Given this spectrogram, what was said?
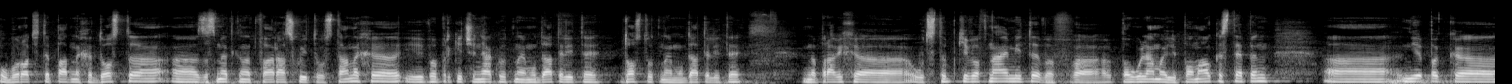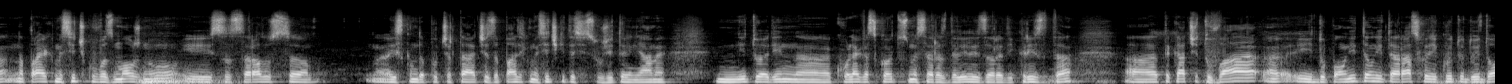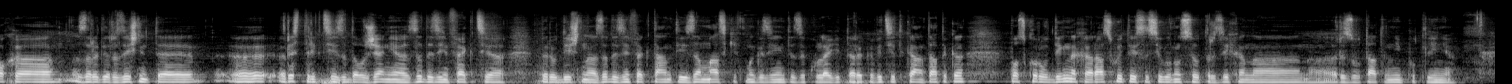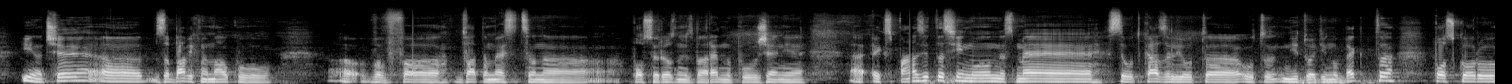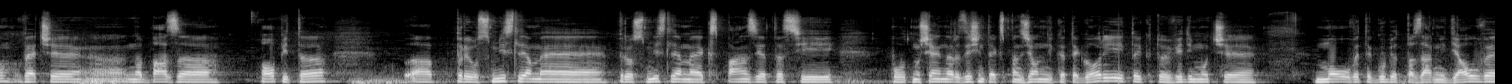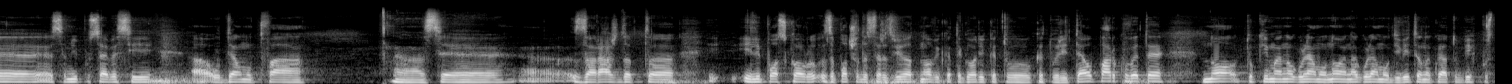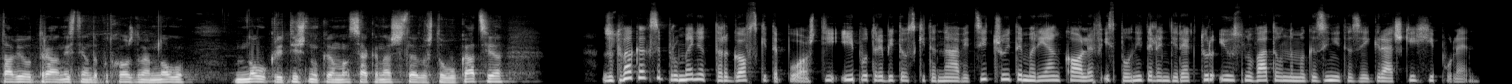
оборотите паднаха доста, за сметка на това разходите останаха и въпреки, че някои от наемодателите, доста от наемодателите, направиха отстъпки в найемите в по-голяма или по-малка степен, ние пък направихме всичко възможно и с радост Искам да подчертая, че запазихме всичките си служители, нямаме нито един колега, с който сме се разделили заради кризата. така че това и допълнителните разходи, които дойдоха заради различните рестрикции, задължения за дезинфекция периодична, за дезинфектанти, за маски в магазините, за колегите, ръкавици и така нататък, по-скоро вдигнаха разходите и със сигурност се отразиха на, на резултата ни под линия. Иначе забавихме малко в двата месеца на по-сериозно извънредно положение експанзията си, но не сме се отказали от, от нито един обект. По-скоро вече на база опита преосмисляме, преосмисляме експанзията си по отношение на различните експанзионни категории, тъй като е видимо, че моловете губят пазарни дялове сами по себе си. Отделно това се зараждат или по-скоро започват да се развиват нови категории като, като ритейл парковете, но тук има едно голямо но, една голяма удивителна, която бих поставил. Трябва наистина да подхождаме много, много критично към всяка наша следваща локация. За това как се променят търговските площи и потребителските навици, чуйте Мариан Колев, изпълнителен директор и основател на магазините за играчки Хиполент.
